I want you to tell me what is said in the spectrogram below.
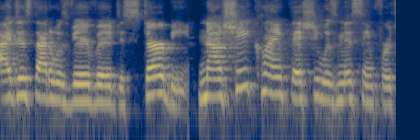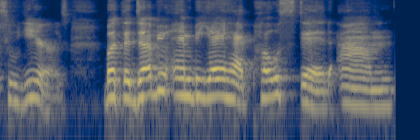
I just thought it was very, very disturbing. Now, she claimed that she was missing for two years, but the WNBA had posted um,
